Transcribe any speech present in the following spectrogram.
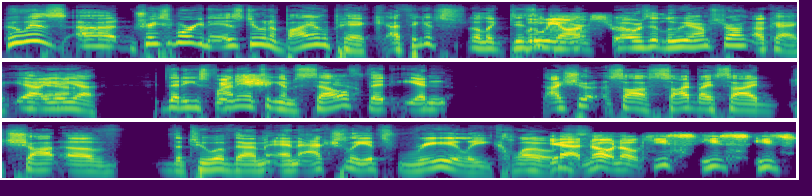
Who is uh Tracy Morgan is doing a biopic. I think it's uh, like Disney Louis Armstrong. Or is it Louis Armstrong? Okay. Yeah, yeah, yeah. Yeah. That he's Which- financing himself that and I should, saw a side by side shot of the two of them and actually it's really close. Yeah, no, no, he's he's he's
